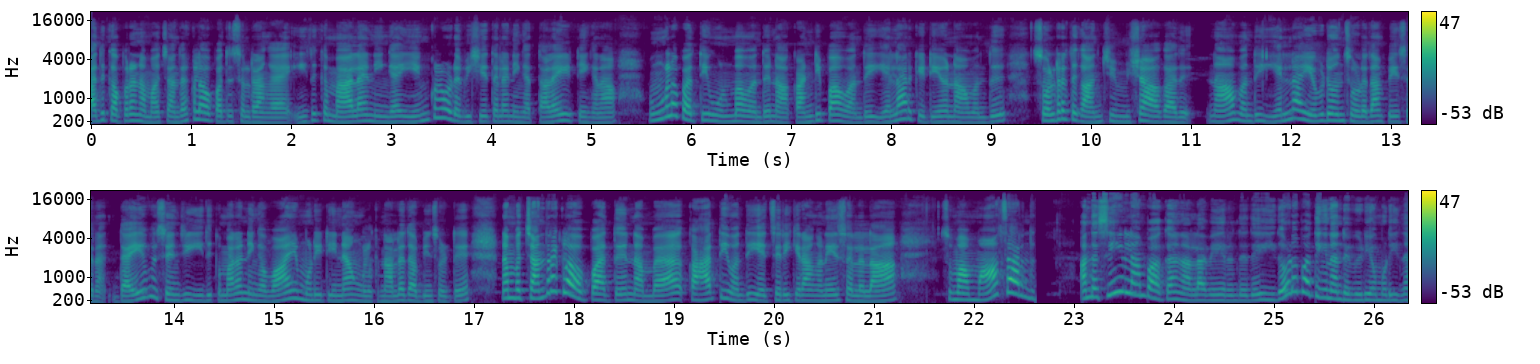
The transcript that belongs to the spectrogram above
அதுக்கப்புறம் நம்ம சந்திரகலாவை பார்த்து சொல்கிறாங்க இதுக்கு மேலே நீங்கள் எங்களோட விஷயத்தில் நீங்கள் தலையிட்டீங்கன்னா உங்களை பற்றி உண்மை வந்து நான் கண்டிப்பாக வந்து எல்லாருக்கிட்டேயும் நான் வந்து சொல்கிறதுக்கு அஞ்சு நிமிஷம் ஆகாது. நான் வந்து எல்லா எவிடன்ஸோடு தான் பேசுகிறேன் தயவு செஞ்சு இதுக்கு மேலே நீங்கள் வாய மூடிட்டீங்கன்னா உங்களுக்கு நல்லது அப்படின்னு சொல்லிட்டு நம்ம சந்திரகலாவை பார்த்து நம்ம கார்த்தி வந்து எச்சரிக்கிறாங்கன்னே சொல்லலாம். சும்மா மாசாக இருந்து அந்த சீன்லாம் பார்க்க நல்லாவே இருந்தது. இதோட பார்த்தீங்கன்னா அந்த வீடியோ முடியுது.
